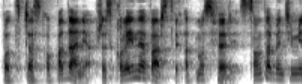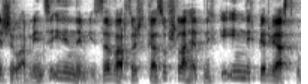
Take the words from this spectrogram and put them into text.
Podczas opadania przez kolejne warstwy atmosfery sonda będzie mierzyła m.in. zawartość gazów szlachetnych i innych pierwiastków.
